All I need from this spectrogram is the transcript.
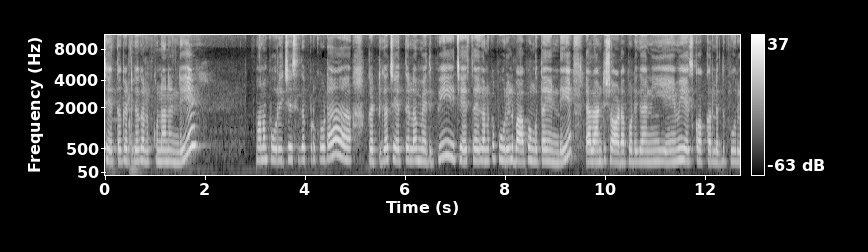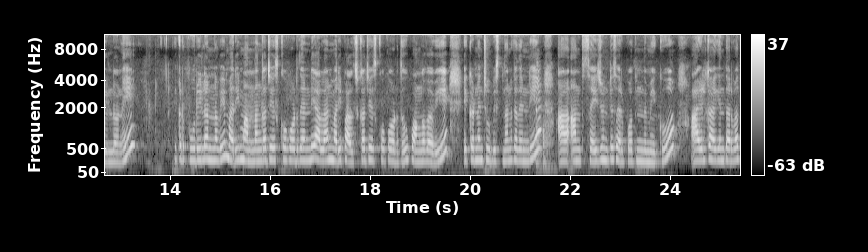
చేత్తో గట్టిగా కలుపుకున్నానండి. మనం పూరీ చేసేటప్పుడు కూడా గట్టిగా చేత్తో ఇలా మెదిపి చేస్తే కనుక పూరీలు బాగా పొంగుతాయండి. ఎలాంటి సోడా పొడి కానీ ఏమీ వేసుకోక్కర్లేదు పూరీల్లోని. ఇక్కడ పూరీలు అన్నవి మరీ మందంగా చేసుకోకూడదండి. అలా మరీ పలచగా చేసుకోకూడదు. పొంగవవి ఇక్కడ నేను చూపిస్తున్నాను కదండి. అంత సైజు ఉంటే సరిపోతుంది మీకు. ఆయిల్ కాగిన తర్వాత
